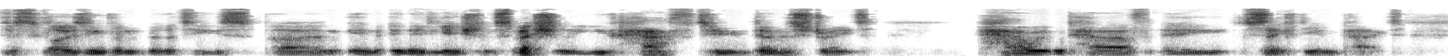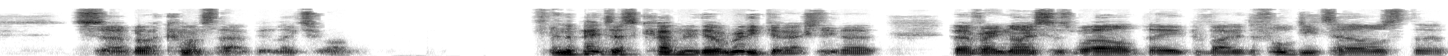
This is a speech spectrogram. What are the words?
disclosing vulnerabilities um, in, in aviation especially, you have to demonstrate how it would have a safety impact. So, but I'll come on to that a bit later on. And the Pentest company, they were really good actually. They're, they're very nice as well. They provided the full details, the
